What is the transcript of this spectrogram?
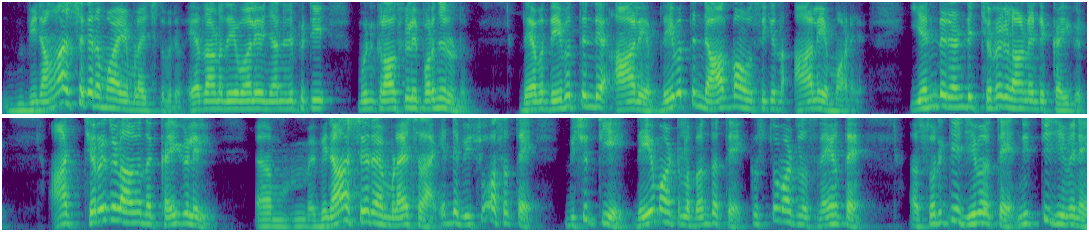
വിനാശകരമായ മ്ലേച്ഛത വരും. ഏതാണ് ദേവാലയം? ഞാൻ ഇതിനെപ്പറ്റി മുൻ ക്ലാസ്സുകളിൽ പറഞ്ഞിട്ടുണ്ട്. ദേവ ദൈവത്തിന്റെ ആലയം ദൈവത്തിന്റെ ആത്മാവ് വസിക്കുന്ന ആലയമാണ് എന്റെ രണ്ട് ചിറകളാണ് എന്റെ കൈകൾ. ആ ചിറകളാകുന്ന കൈകളിൽ വിനാശകരമായ വിനാശകര മ്ലേച്ഛത എന്റെ വിശ്വാസത്തെ വിശുദ്ധിയെ ദൈവമായിട്ടുള്ള ബന്ധത്തെ ക്രിസ്തുവായിട്ടുള്ള സ്നേഹത്തെ സ്വർഗീയ ജീവിതത്തെ നിത്യജീവനെ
